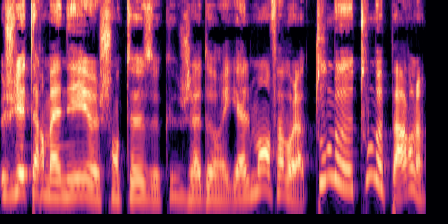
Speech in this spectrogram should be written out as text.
Juliette Armanet, euh, chanteuse que j'adore également. Enfin voilà, tout me tout me parle.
